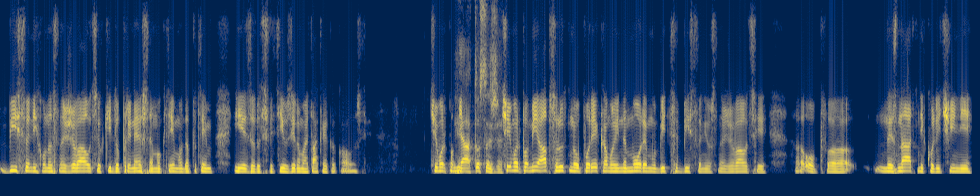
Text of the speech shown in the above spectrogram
bistvenih onesnaževalcev, ki doprinesemo k temu, da potem jezero cveti oziroma je take kakovosti. Čemor pa, ja, čemor pa mi absolutno oporekamo in ne moremo biti bistveni osnaževalci uh, ob uh, neznatni količini,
